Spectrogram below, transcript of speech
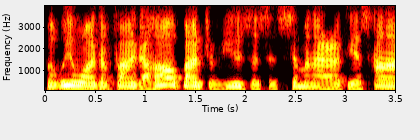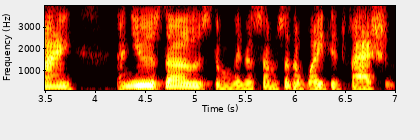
but we want to find a whole bunch of users whose similarity is high and use those in some sort of weighted fashion.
